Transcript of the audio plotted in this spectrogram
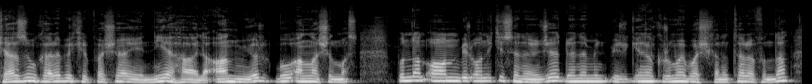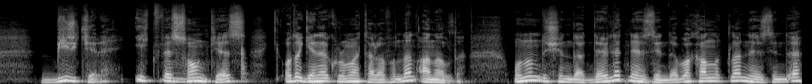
Kazım Karabekir Paşa'yı niye hala anmıyor bu anlaşılmaz. Bundan 11-12 sene önce dönemin bir genelkurmay başkanı tarafından bir kere ilk ve son kez o da Genelkurmay tarafından anıldı. Onun dışında devlet nezdinde, bakanlıklar nezdinde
